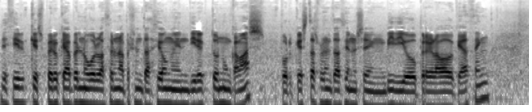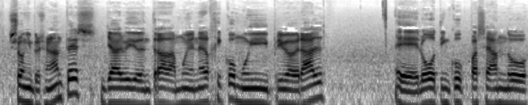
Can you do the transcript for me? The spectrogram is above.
decir que espero que Apple no vuelva a hacer una presentación en directo nunca más, porque estas presentaciones en vídeo pregrabado que hacen son impresionantes. Ya el vídeo de entrada muy enérgico, muy primaveral. Eh, luego Tim Cook paseando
